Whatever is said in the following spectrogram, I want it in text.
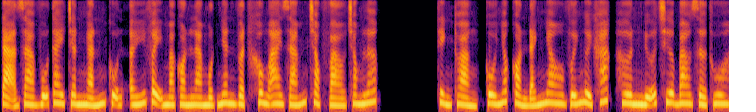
Tạ Gia Vũ tay chân ngắn cụn ấy vậy mà còn là một nhân vật không ai dám chọc vào trong lớp. Thỉnh thoảng cô nhóc còn đánh nhau với người khác hơn nữa chưa bao giờ thua.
